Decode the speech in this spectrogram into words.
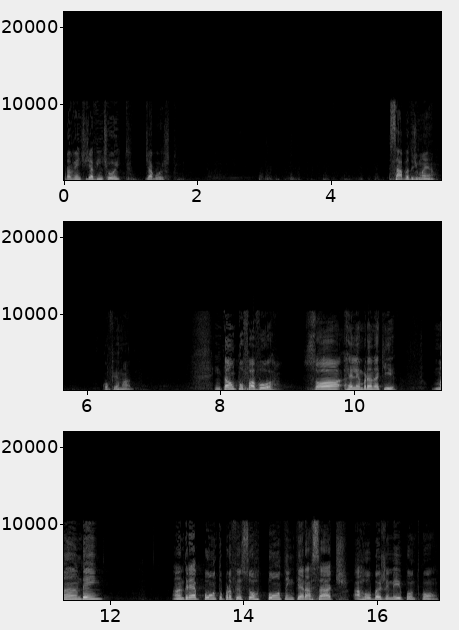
Provavelmente dia 28 de agosto. Sábado de manhã. Confirmado. Então, por favor, só relembrando aqui, mandem andré.professor.interassat.gmail.com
